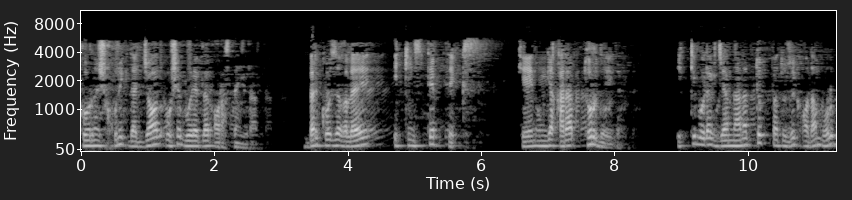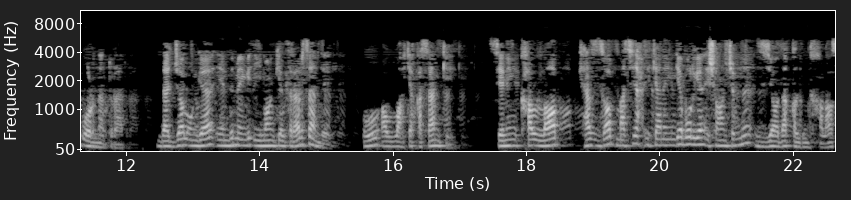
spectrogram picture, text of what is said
ko'rinishi xunuk dajjol o'sha bo'laklar orasidan yuradi. Bir ko'zi g'ilay ikkinchisi tep tekis keyin unga qarab tur deydi. Ikki bo'lak jamlanib tuppa tuzuk odam bo'lib o'rnidan turadi. Dajjol unga endi menga iymon keltirarsan deydi. U allohga qasamki sening qallob kazzob masih ekaningga bo'lgan ishonchimni ziyoda qilding xolos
